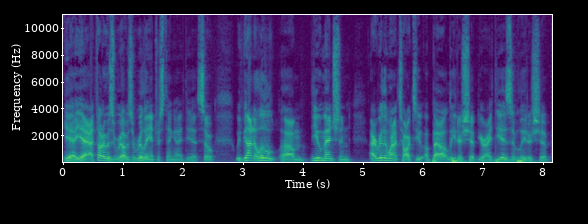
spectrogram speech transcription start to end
Yeah, yeah. I thought it was real. It was a really interesting idea. So we've gotten a little. Um, you mentioned. I really want to talk to you about leadership, your ideas of leadership,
